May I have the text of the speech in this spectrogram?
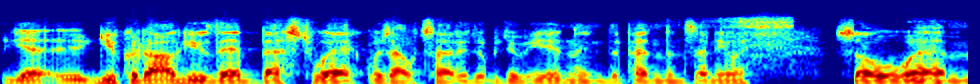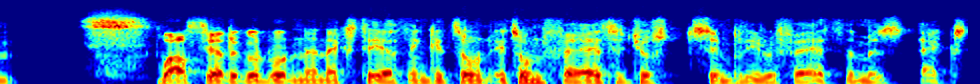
yeah, you could argue their best work was outside of WWE and Independence anyway. So Hmm. um, whilst they had a good run in NXT, I think it's un- it's unfair to just simply refer to them as ex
